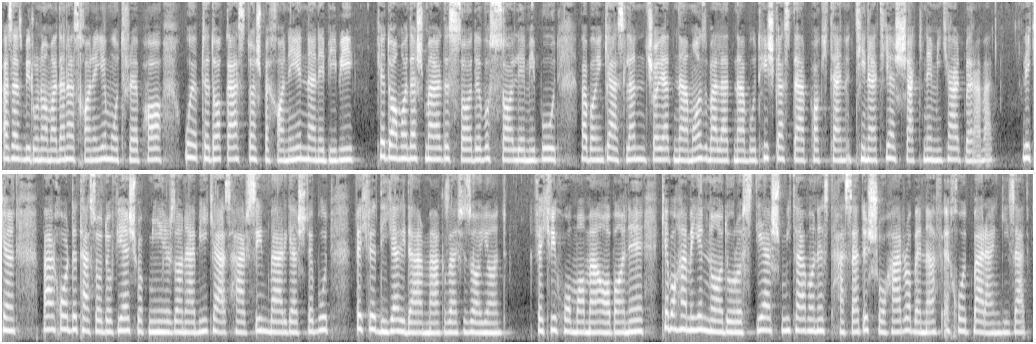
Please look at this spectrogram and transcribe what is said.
پس از بیرون آمدن از خانه مطرب ها او ابتدا قصد داشت به خانه ننه بیبی که دامادش مرد ساده و سالمی بود و با اینکه اصلا شاید نماز بلد نبود هیچکس در پاک تینتیش شک نمی کرد برود. لیکن برخورد تصادفیش با میرزا نبی که از هر سین برگشته بود فکر دیگری در مغزش زایاند. فکری هما معابانه که با همه نادرستیش می توانست حسد شوهر را به نفع خود برانگیزد.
